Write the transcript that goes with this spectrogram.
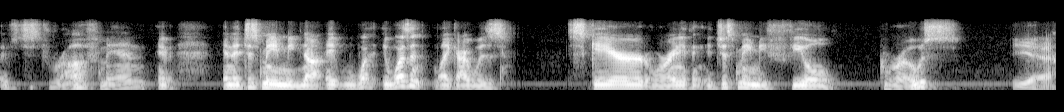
it was just rough, man. It, and it just made me not. It what it wasn't like I was scared or anything. It just made me feel gross. Yeah.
